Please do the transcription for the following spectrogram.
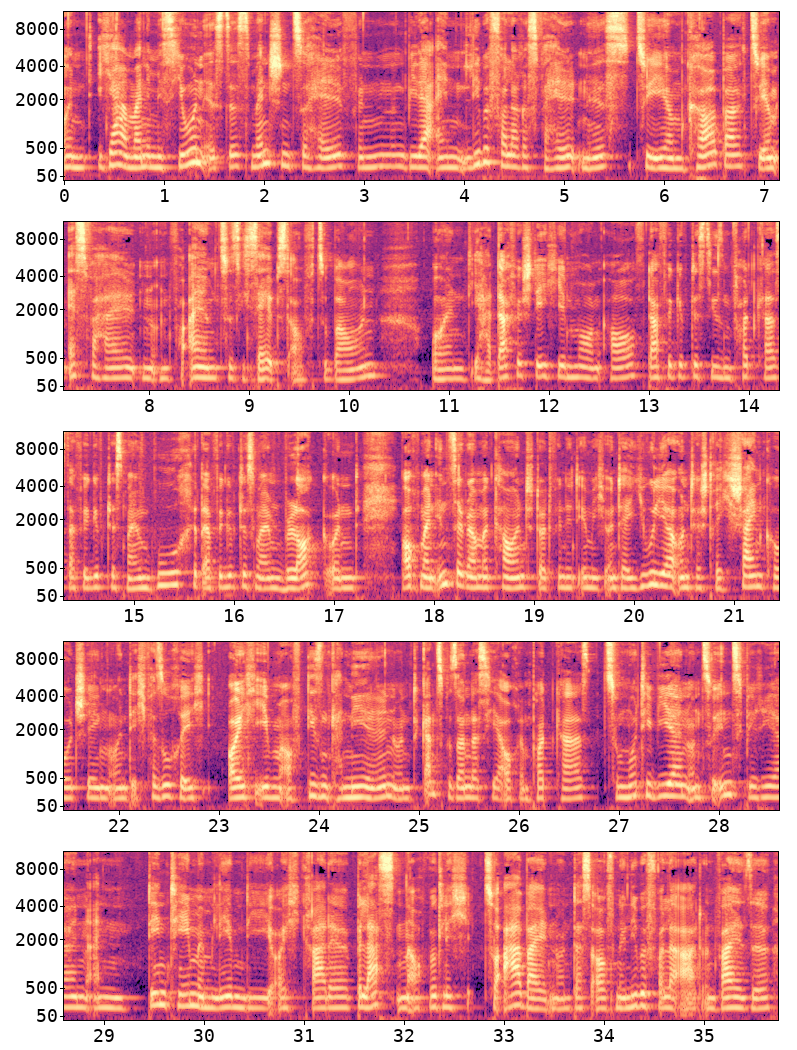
Und ja, meine Mission ist es, Menschen zu helfen, wieder ein liebevolleres Verhältnis zu ihrem Körper, zu ihrem Essverhalten und vor allem zu sich selbst aufzubauen. Und ja, dafür stehe ich jeden Morgen auf. Dafür gibt es diesen Podcast, dafür gibt es mein Buch, dafür gibt es meinen Blog und auch meinen Instagram-Account. Dort findet ihr mich unter julia-scheincoaching und ich versuche ich euch eben auf diesen Kanälen und ganz besonders hier auch im Podcast zu motivieren und zu inspirieren, an den Themen im Leben, die euch gerade belasten, auch wirklich zu arbeiten und das auf eine liebevolle Art und Weise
